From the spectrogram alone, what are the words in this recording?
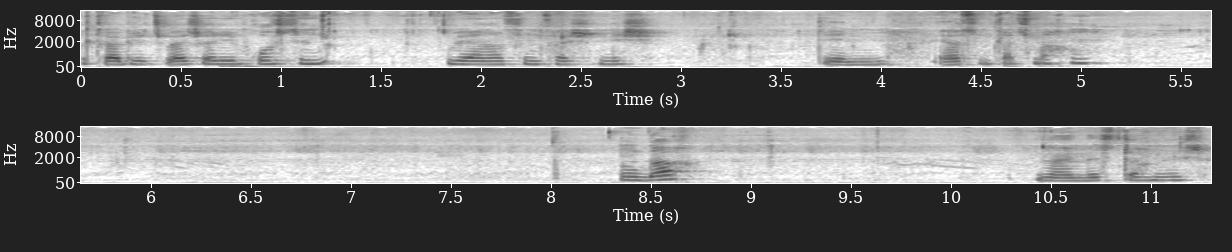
Ich glaube, jetzt weiß er die Brust sind. Wir werden auf jeden Fall nicht den ersten Platz machen. Und doch? Nein, Mist doch nicht.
